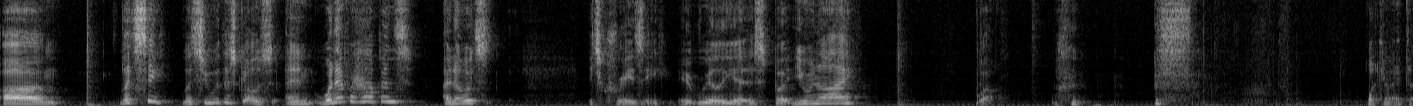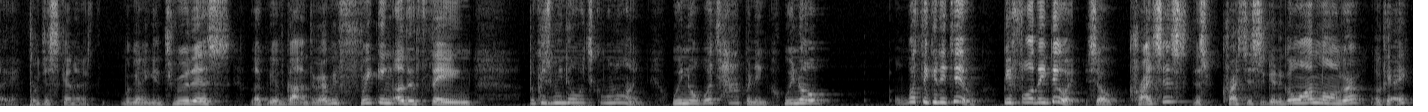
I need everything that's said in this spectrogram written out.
Um, let's see. Let's see where this goes. And whatever happens, I know it's it's crazy. It really is. But you and I, well, what can I tell you? We're just gonna we're gonna get through this like we have gotten through every freaking other thing because we know what's going on. We know what's happening. We know what they're gonna do before they do it. So crisis, this crisis is gonna go on longer, okay?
